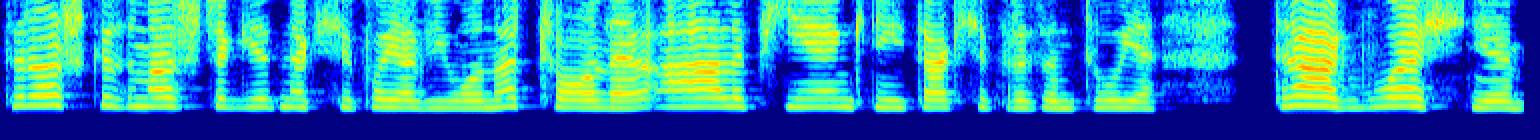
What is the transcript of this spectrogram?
Troszkę zmarszczek jednak się pojawiło na czole, ale pięknie i tak się prezentuje. Tak, właśnie.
